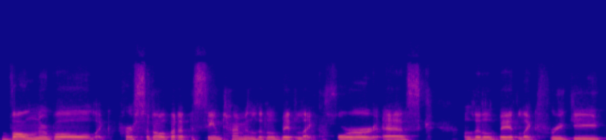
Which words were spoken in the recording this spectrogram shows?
vulnerable, like personal, but at the same time a little bit like horror-esque, a little bit like freaky.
